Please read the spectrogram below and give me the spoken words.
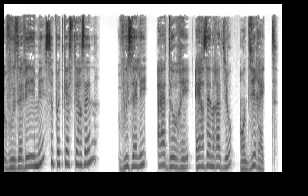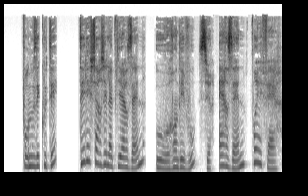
Vous avez aimé ce podcast Erzen? Vous allez adorer Erzen Radio en direct. Pour nous écouter, téléchargez l'appli Erzen ou rendez-vous sur erzen.fr.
